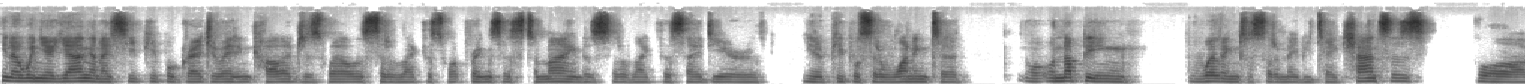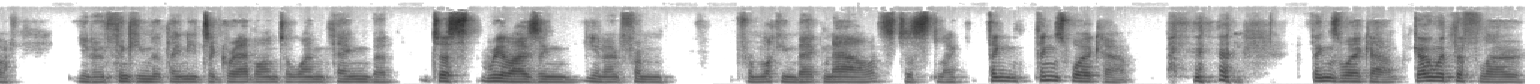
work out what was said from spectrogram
you know, when you're young and I see people graduating college as well, is sort of like this, what brings this to mind is sort of like this idea of, you know, people sort of wanting to, or, or not being willing to sort of maybe take chances or, you know, thinking that they need to grab onto one thing, but just realizing, you know, from from looking back now, it's just like thing, things work out. things work out. Go with the flow.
